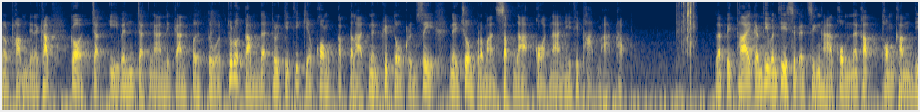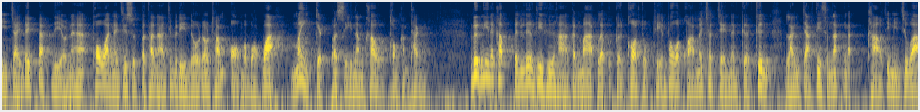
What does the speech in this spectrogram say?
นัลด์ทรัมป์เนี่ยนะครับก็จัดอีเวนต์จัดงานในการเปิดตัวธุรกรรมและธุรกิจที่เกี่ยวข้องกับตลาดเงินคริปโตเคอเรนซีในช่วงประมาณสัปดาห์ก่อนหน้านี้ที่ผ่านมาครับ และปิดท้ายกันที่วันที่ 11 สิงหาคมนะครับ ทองคำดีใจได้แป๊บเดียวนะฮะ เพราะว่าในที่สุดประธานาธิบดีโดนัลด์ทรัมป์ออกมาบอกว่า ไม่เก็บภาษีนำเข้าทองคำแท่งเรื่องนี้นะครับเป็นเรื่องที่ฮือฮากันมาก แล้วก็เกิดข้อถกเถียงเพราะว่าความไม่ชัดเจนนั้นเกิดขึ้น หลังจากที่สำนักข่าวที่มีชื่อว่า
